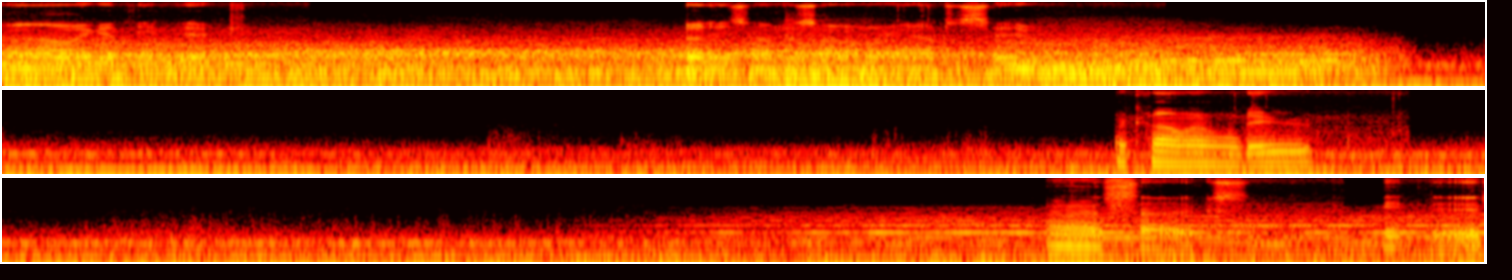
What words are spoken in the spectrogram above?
No, I got the dick. But he's on his own, we're gonna have to save him. We're coming, dude. That sucks. Hey, dick.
